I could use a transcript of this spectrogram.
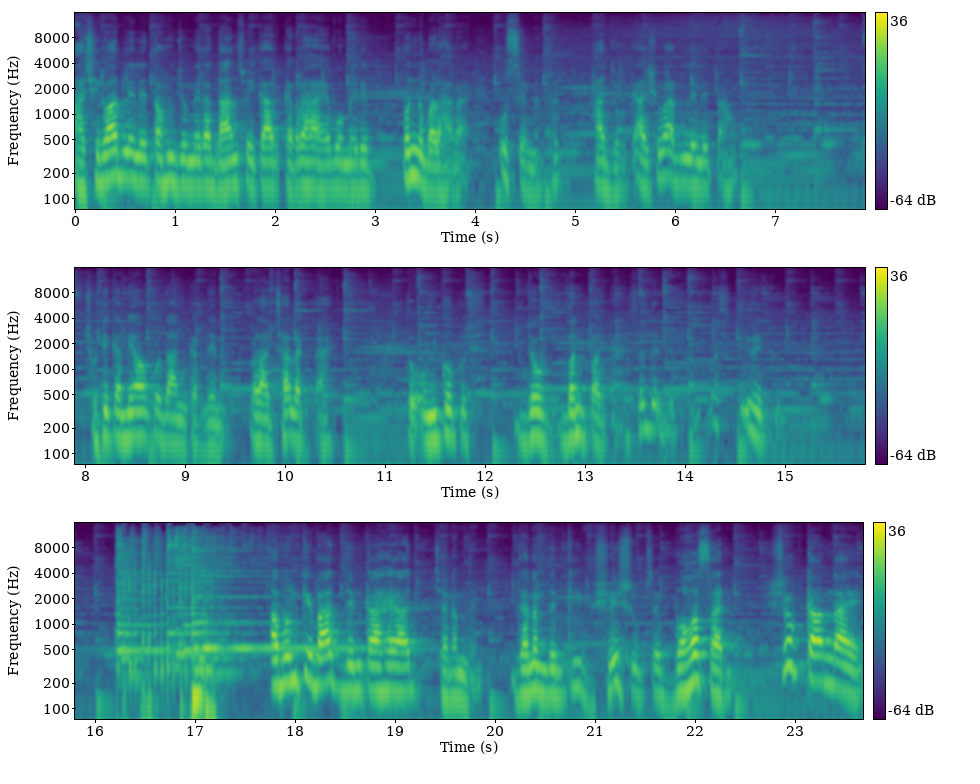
आशीर्वाद ले लेता हूँ, जो मेरा दान स्वीकार कर रहा है, वो मेरे पुण्य बढ़ा रहा है। उससे मैं फिर हाथ जोड़ के आशीर्वाद ले लेता हूँ। छोटी कन्याओं को दान कर देना बड़ा अच्छा लगता है। तो उनको कुछ जो बन पड़ता है दे देता हूँ। बस यही अब उनके बाद जिनका है आज जन्मदिन। जन्मदिन की विशेष रूप से बहुत सारी शुभकामनाएँ।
